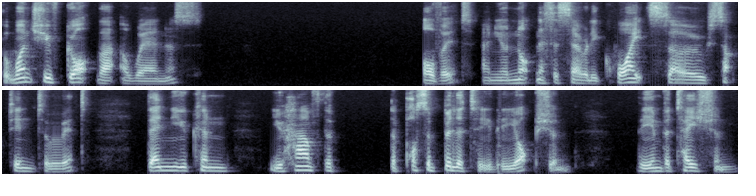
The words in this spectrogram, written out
But once you've got that awareness of it and you're not necessarily quite so sucked into it then you can you have the the possibility the option the invitation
